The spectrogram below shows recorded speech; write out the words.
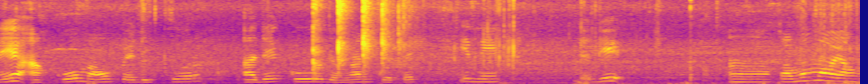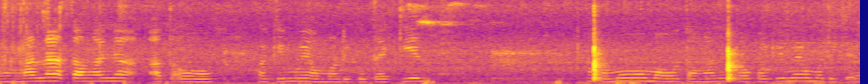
ini aku mau pedicure adekku dengan kutek ini. Jadi eh, kamu mau yang mana tangannya atau kakimu yang mau dikutekin? Kamu mau tangan atau kakimu yang mau dikutekin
